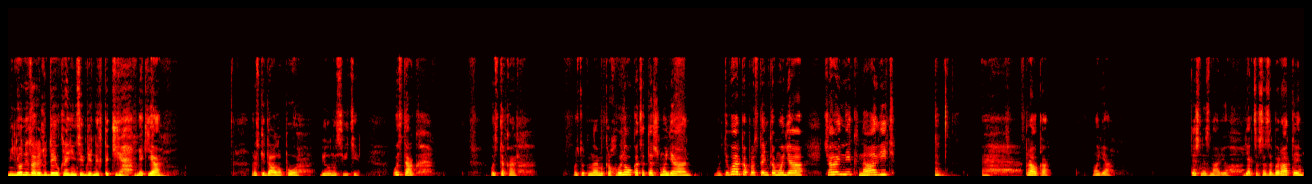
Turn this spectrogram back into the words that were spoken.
Мільйони зараз людей, українців, бідних такі, як я, розкидало по білому світі. Ось так. Ось така. Ось тут у мене мікрохвильовка, це теж моя мультиварка простенька моя, чайник, навіть пралка моя. Теж не знаю, як це все забирати.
